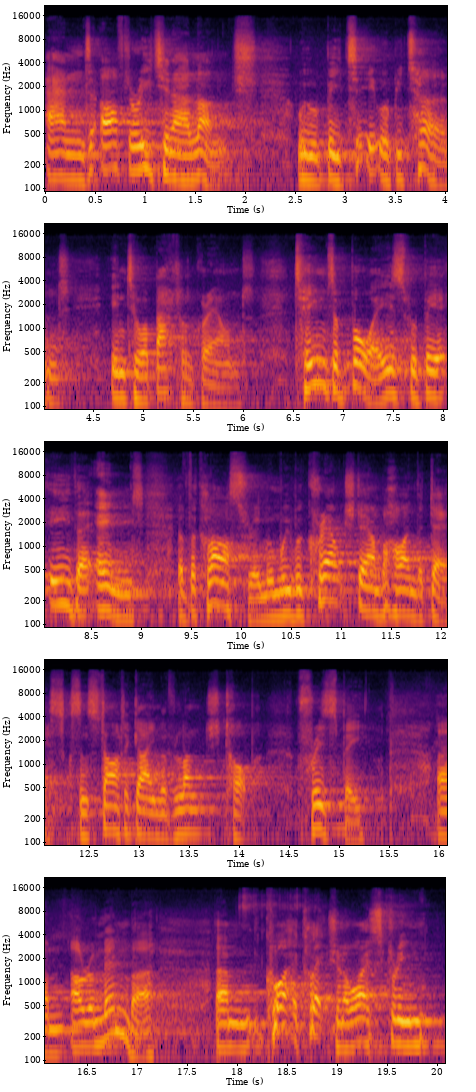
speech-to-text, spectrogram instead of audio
and after eating our lunch, we would be it would be turned into a battleground. Teams of boys would be at either end of the classroom, and we would crouch down behind the desks and start a game of lunch top frisbee. Um, I remember um, quite a collection of ice cream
